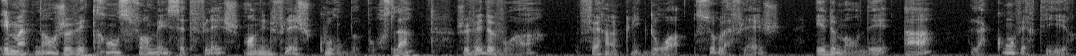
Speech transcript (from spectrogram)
Et maintenant, je vais transformer cette flèche en une flèche courbe. Pour cela, je vais devoir faire un clic droit sur la flèche et demander à la convertir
